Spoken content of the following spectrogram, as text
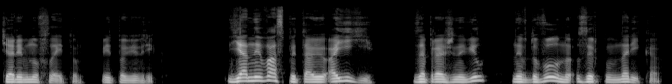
Чарівну флейту, відповів рік. Я не вас питаю, а її. Запряжений віл невдоволено зиркнув на ріка.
